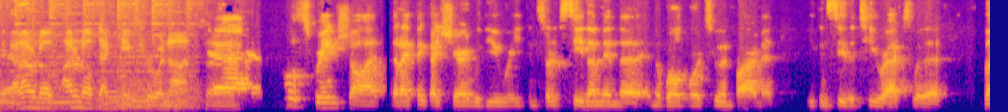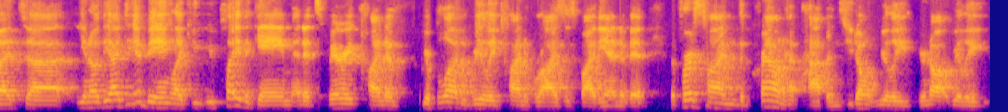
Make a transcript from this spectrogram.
Yeah, and I don't know. If, I don't know if that came through or not. So. Yeah, a little screenshot that I think I shared with you, where you can sort of see them in the in the World War II environment. You can see the T Rex with it. But uh, you know, the idea being like you, you play the game, and it's very kind of your blood really kind of rises by the end of it. The first time the crown ha- happens, you don't really, you're not really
